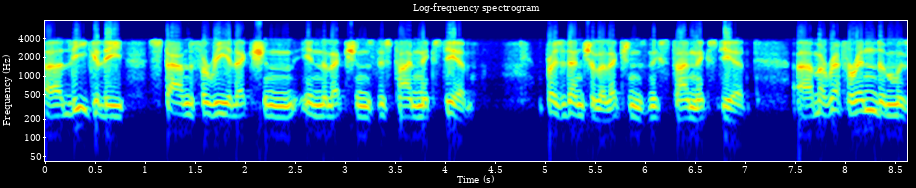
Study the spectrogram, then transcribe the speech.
uh, legally stand for re election in elections this time next year, presidential elections this time next year. Um, a referendum was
